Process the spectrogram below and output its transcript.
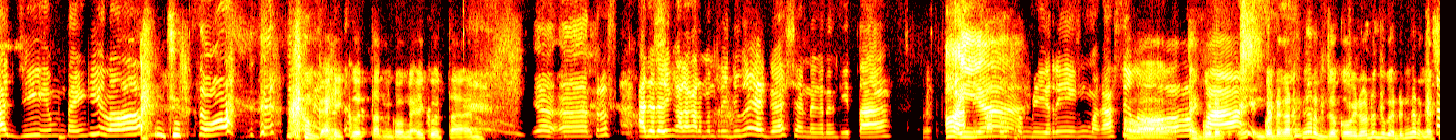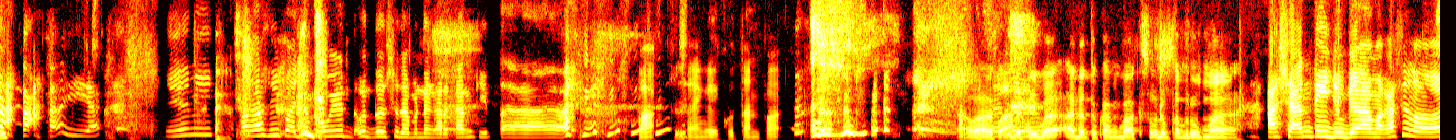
Ajim thank you loh Anjir, semua kok nggak ikutan, kok nggak ikutan. ya, eh, terus ada dari kalangan menteri juga ya guys yang dengerin kita Oh Pak iya. Fatul Sembiring makasih Oh, loh eh gue Pak gue dengar dengar Joko Widodo juga denger nggak sih? iya iya nih makasih Pak Jokowi untuk sudah mendengarkan kita Pak, saya nggak ikutan Pak. Awas tiba-tiba ada tukang bakso depan rumah. Ashanti juga makasih loh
